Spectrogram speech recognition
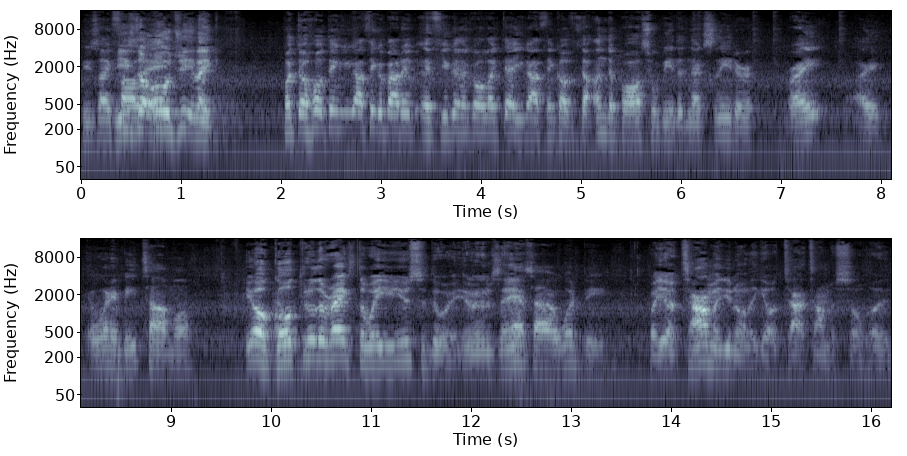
He's like He's the OG. Like, But the whole thing you gotta think about it. If you're gonna go like that, you gotta think of the underboss will be the next leader, right? Like it wouldn't be Tama. yo, go through the ranks the way you used to do it. You know what I'm saying? That's how it would be. But yo, Tama, you know, like yo, Ta- Tama's so hood.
